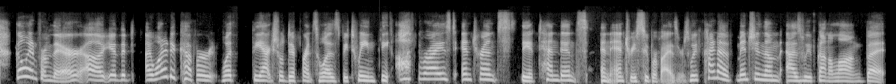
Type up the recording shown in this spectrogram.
go in from there. Uh, you know, the, I wanted to cover what the actual difference was between the authorized entrants, the attendants, and entry supervisors. We've kind of mentioned them as we've gone along, but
